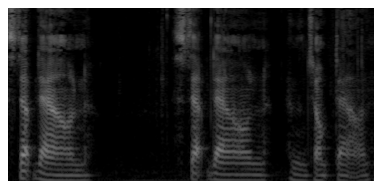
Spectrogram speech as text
step down, step down, and then jump down.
